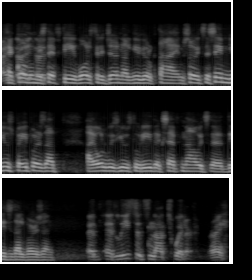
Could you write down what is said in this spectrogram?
I, Economist, FT, Wall Street Journal, New York Times. So, it's the same newspapers that I always used to read, except now it's the digital version. At, at least it's not Twitter, right?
